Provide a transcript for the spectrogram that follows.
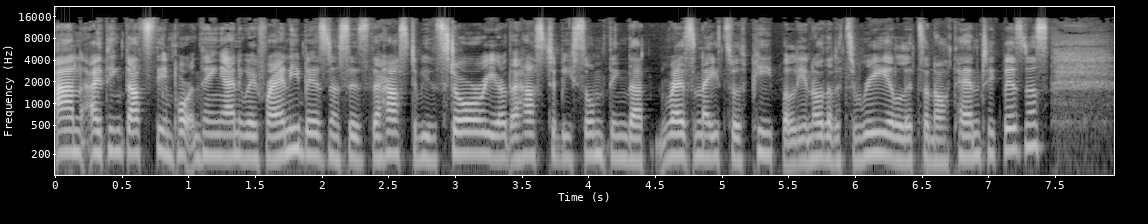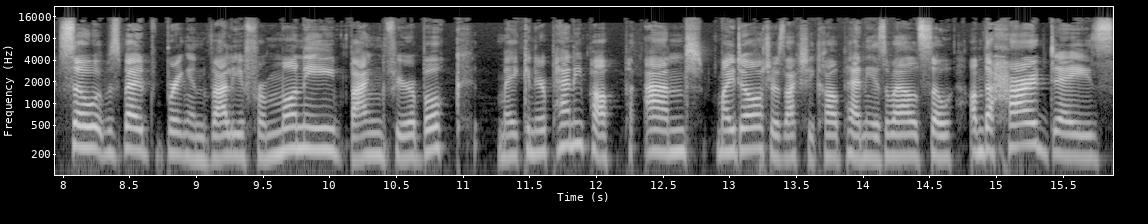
And I think that's the important thing anyway for any business is there has to be the story or there has to be something that resonates with people. You know that it's real, it's an authentic business. So it was about bringing value for money, bang for your buck, making your penny pop. And my daughter is actually called Penny as well. So on the hard days,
